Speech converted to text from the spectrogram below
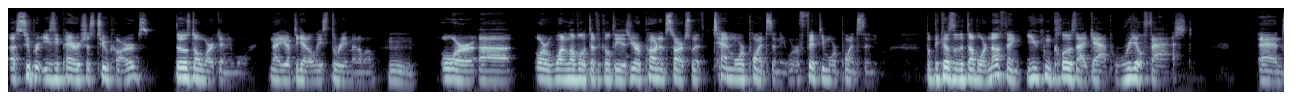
a super easy pair is just two cards. Those don't work anymore. Now you have to get at least three minimum Hmm. or uh, or one level of difficulty is your opponent starts with 10 more points than you or 50 more points than you. But because of the double or nothing, you can close that gap real fast. And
